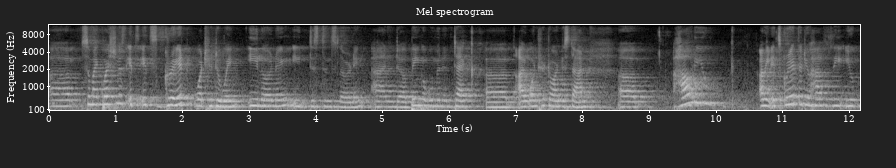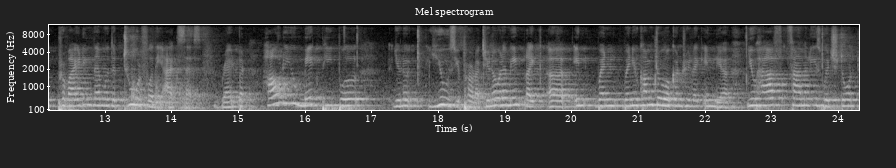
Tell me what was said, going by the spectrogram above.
Um, so my question is, it's, it's great what you're doing, e-learning, e-distance learning, and uh, being a woman in tech, um, I want you to understand, uh, how do you, I mean, it's great that you have the, you're providing them with a tool for the access, right? But how do you make people you know use your product? You know what i mean? Like uh, in when when you come to a country like india you have families which don't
